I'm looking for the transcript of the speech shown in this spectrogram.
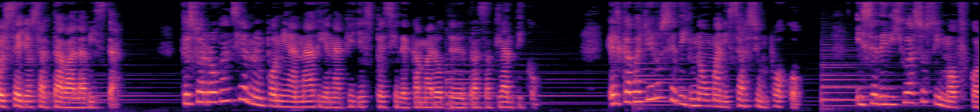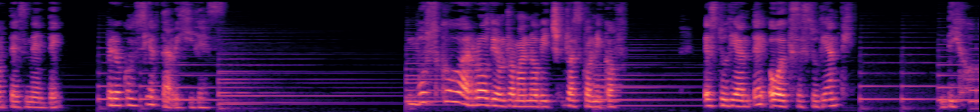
pues ello saltaba a la vista, que su arrogancia no imponía a nadie en aquella especie de camarote de transatlántico, el caballero se dignó humanizarse un poco y se dirigió a Sosimov cortésmente pero con cierta rigidez. Busco a Rodion Romanovich Raskolnikov, estudiante o ex estudiante, dijo,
